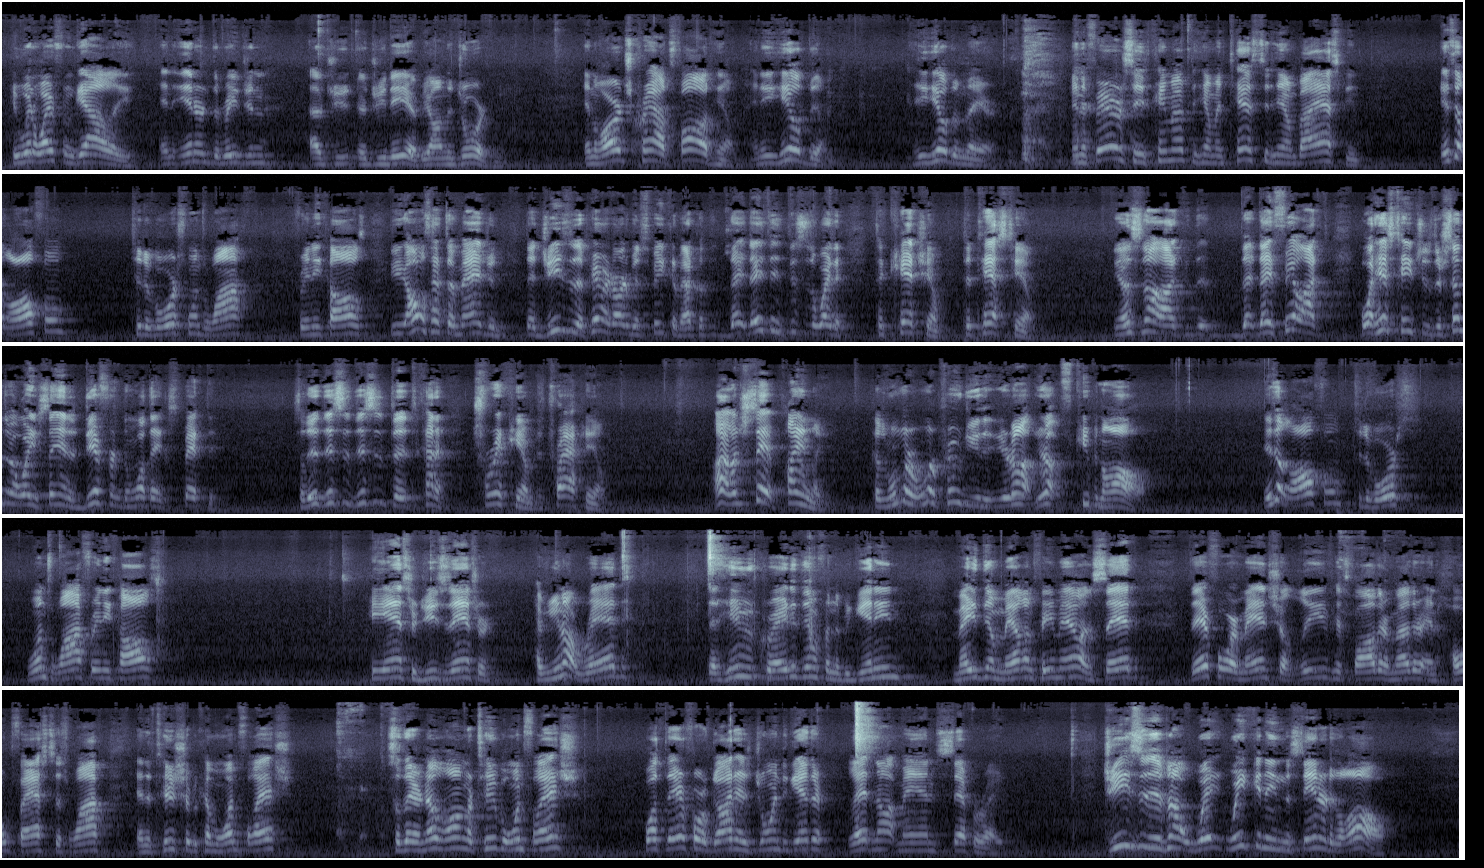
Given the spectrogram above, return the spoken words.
he went away from Galilee and entered the region of Judea beyond the Jordan. And large crowds followed him, and he healed them. He healed them there. And the Pharisees came up to him and tested him by asking, Is it lawful to divorce one's wife for any cause? You almost have to imagine that Jesus apparently had already been speaking about but they, they think this is a way to, to catch him, to test him. You know, it's not like they feel like what his teaches, there's something about what he's saying is different than what they expected. So this, this is this is to, to, kind of trick him, to trap him. All right, let's just say it plainly, because we're going to prove to you that you're not you're not keeping the law. Is it lawful to divorce one's wife for any cause? He answered. Jesus answered, "Have you not read that He who created them from the beginning made them male and female, and said." Therefore, a man shall leave his father and mother and hold fast his wife, and the two shall become one flesh. So they are no longer two, but one flesh. What therefore God has joined together, let not man separate. Jesus is not weakening the standard of the law.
